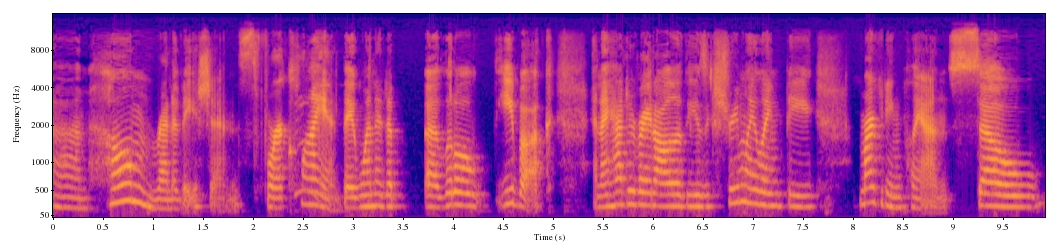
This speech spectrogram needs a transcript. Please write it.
um, home renovations for a client. They wanted a, a little ebook, and I had to write all of these extremely lengthy marketing plans. So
